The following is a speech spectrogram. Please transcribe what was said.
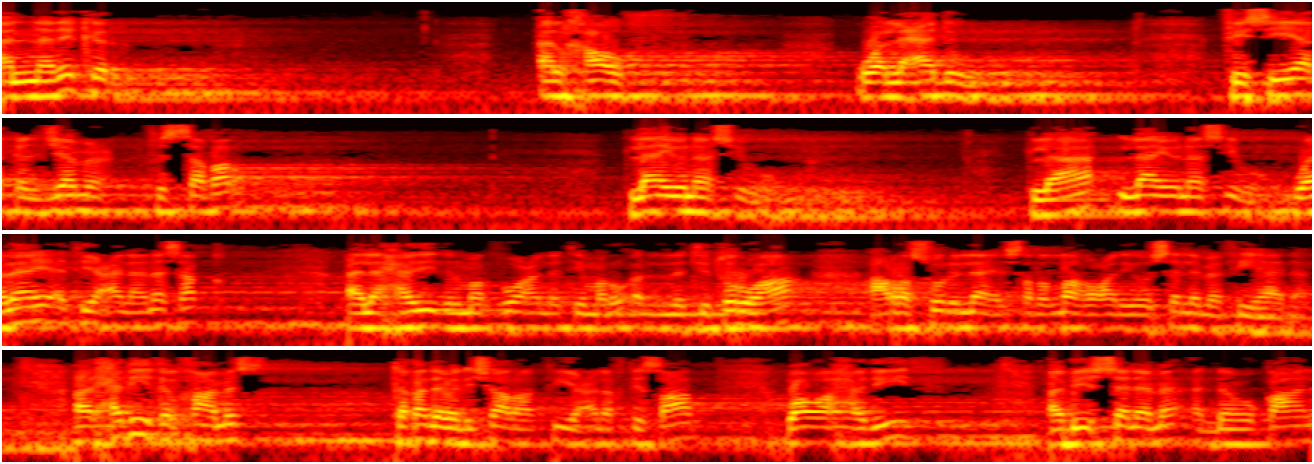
أن ذكر الخوف والعدو في سياق الجمع في السفر لا يناسبه. لا لا يناسبه. ولا يأتي على نسق الأحاديث المرفوعة التي التي تروى عن رسول الله صلى الله عليه وسلم في هذا. الحديث الخامس تقدم الإشارة فيه على اختصار وهو حديث أبي سلمة أنه قال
